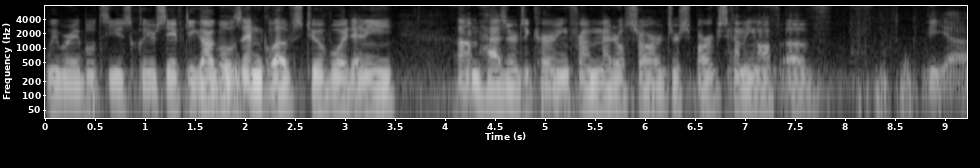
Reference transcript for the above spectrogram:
we were able to use clear safety goggles and gloves to avoid any um, hazards occurring from metal shards or sparks coming off of the uh,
